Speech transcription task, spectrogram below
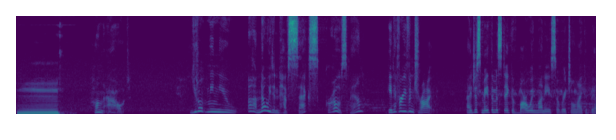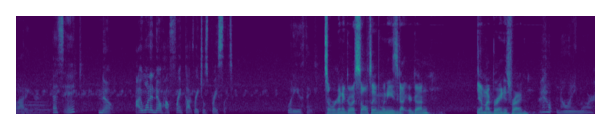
Hmm. Hung out. You don't mean you. Ah, no, we didn't have sex. Gross, man. He never even tried. I just made the mistake of borrowing money so Rachel and I could bail out of here. That's it? No. I want to know how Frank got Rachel's bracelet. What do you think? So we're gonna go assault him when he's got your gun. Yeah, my brain is fried. I don't know anymore.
